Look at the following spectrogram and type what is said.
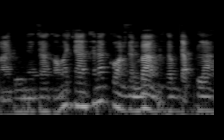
มาดูในทางของอาจารย์ธนกรกันบ้างนะครับ ดับล่าง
